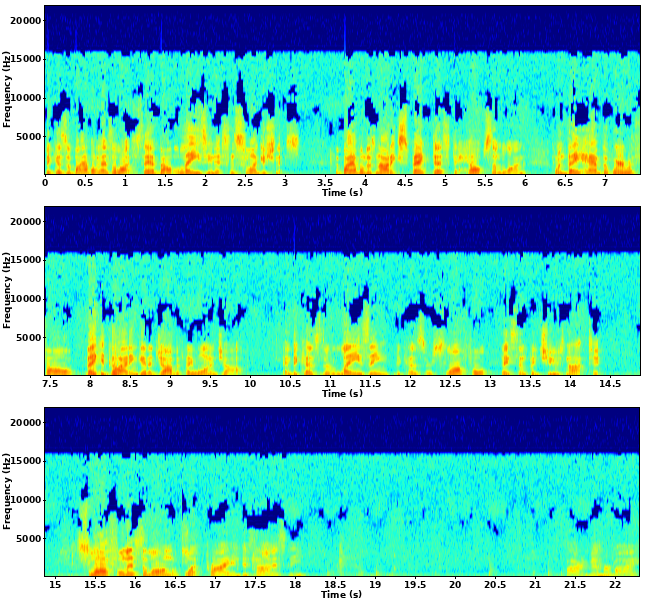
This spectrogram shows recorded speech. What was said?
Because the Bible has a lot to say about laziness and sluggishness. The Bible does not expect us to help someone when they have the wherewithal. They could go out and get a job if they want a job. And because they're lazy, because they're slothful, they simply choose not to. Slothfulness along with what? Pride and dishonesty. If I remember my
